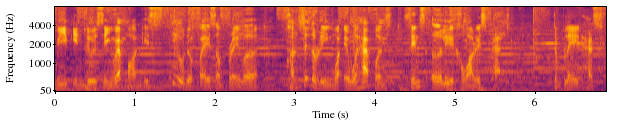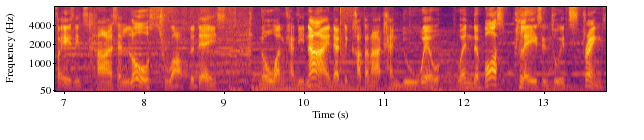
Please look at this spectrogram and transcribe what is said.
weep-inducing weapon is still the face of Braver, considering whatever happens since early Kvaris patch. The blade has faced its highs and lows throughout the days. No one can deny that the katana can do well when the boss plays into its strength,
